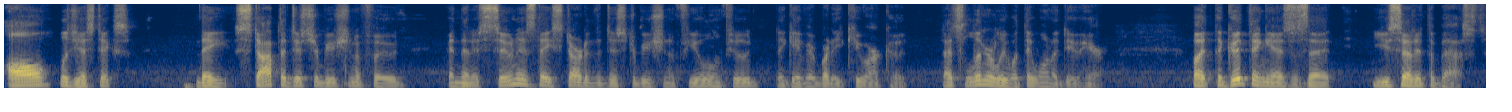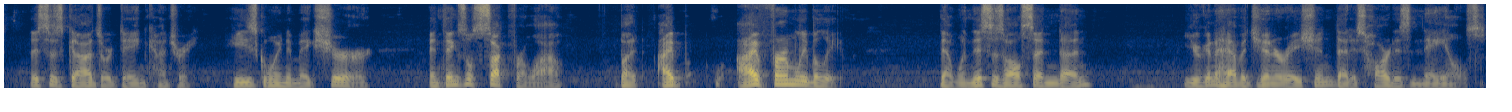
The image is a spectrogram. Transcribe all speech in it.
all logistics, they stopped the distribution of food, and then as soon as they started the distribution of fuel and food, they gave everybody a QR code. That's literally what they want to do here. But the good thing is, is that you said it the best. This is God's ordained country. He's going to make sure, and things will suck for a while, but I, I firmly believe that when this is all said and done, you're going to have a generation that is hard as nails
